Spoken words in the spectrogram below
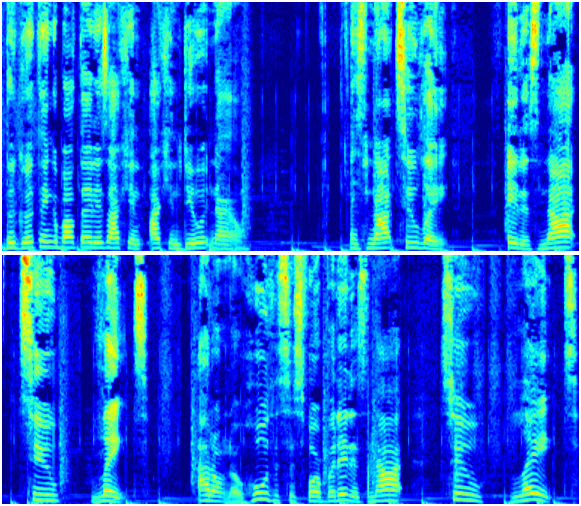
the good thing about that is I can I can do it now. It's not too late. It is not too late. I don't know who this is for, but it is not too late.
